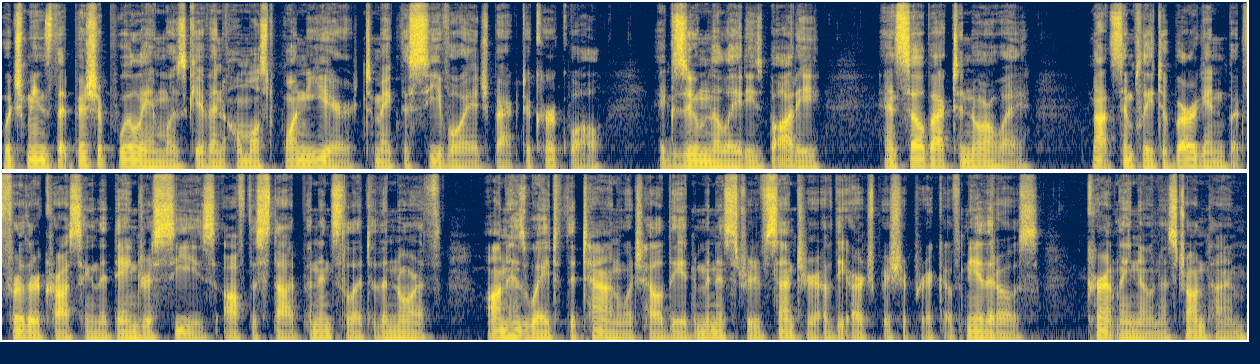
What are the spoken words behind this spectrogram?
which means that Bishop William was given almost one year to make the sea voyage back to Kirkwall, exhume the lady's body, and sail back to Norway, not simply to Bergen, but further crossing the dangerous seas off the Stad Peninsula to the north, on his way to the town which held the administrative center of the Archbishopric of Nidaros, currently known as Trondheim.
